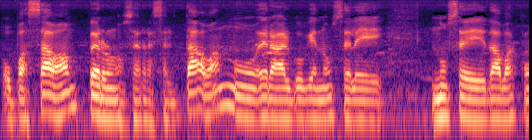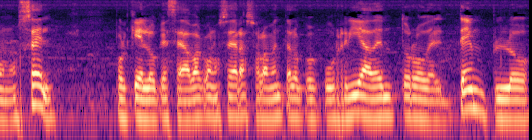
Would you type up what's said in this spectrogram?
O pasaban, pero no se resaltaban. No era algo que no se le no se daba a conocer. Porque lo que se daba a conocer era solamente lo que ocurría dentro del templo,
